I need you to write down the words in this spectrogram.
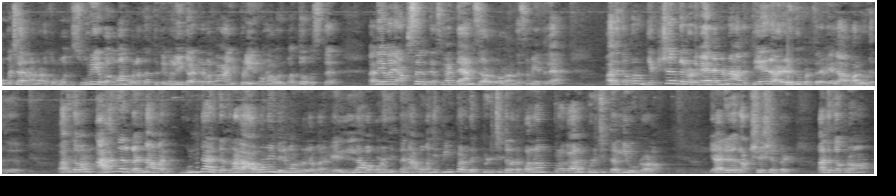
உபச்சாரம் நடக்கும்போது சூரிய பகவான் உலகத்துக்கு வெளிக்காட்டுறவர் தான் இப்படி இருக்கணும் அவர் பந்தோபஸ்து. அதே மாதிரி அப்சரஸ்லாம் டான்ஸ் ஆடுவாங்க அந்த சமயத்துல. அதுக்கப்புறம் யக்ஷர்களோட வேலை என்னன்னா அந்த தேரை அழகுபடுத்துற வேலை அவளோடது. அதுக்கப்புறம் அரங்கர்கள்னா அவன் குண்டா இருக்கிறதுனால அவனே பெருமாள் உள்ள பாருங்க. எல்லாம் அவ குழந்தை தானே. அவன் வந்து பின்படுத்த பிடிச்சு தன்னோட பலம் பிரகாரம் பிடிச்சு தள்ளி விடுறாளாம். யாரு? ராட்சசர்கள். அதுக்கப்புறம்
